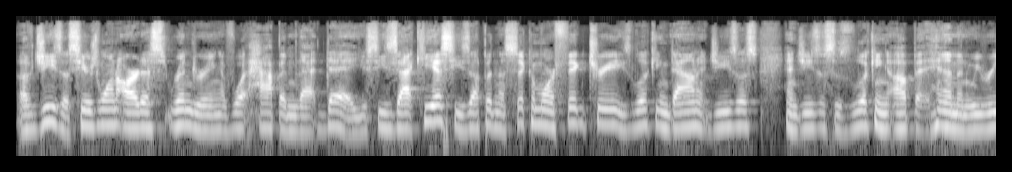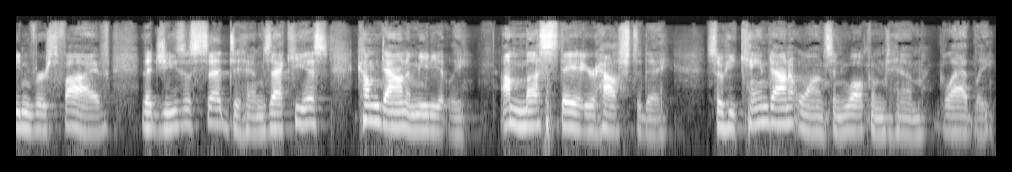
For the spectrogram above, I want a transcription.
of Jesus. Here's one artist's rendering of what happened that day. You see Zacchaeus. He's up in the sycamore fig tree. He's looking down at Jesus, and Jesus is looking up at him. And we read in verse 5 that Jesus said to him, Zacchaeus, come down immediately immediately. I must stay at your house today. So he came down at once and welcomed him gladly.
